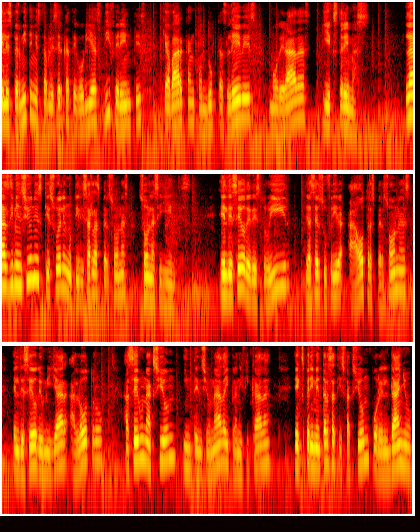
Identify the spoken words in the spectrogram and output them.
que les permiten establecer categorías diferentes que abarcan conductas leves, moderadas y extremas. Las dimensiones que suelen utilizar las personas son las siguientes. El deseo de destruir, de hacer sufrir a otras personas, el deseo de humillar al otro, hacer una acción intencionada y planificada, experimentar satisfacción por el daño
